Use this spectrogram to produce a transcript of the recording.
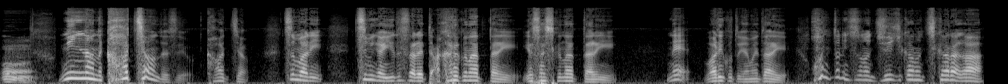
うん。みんなね、変わっちゃうんですよ。変わっちゃう。つまり、罪が許されて明るくなったり、優しくなったり、ね、悪いことやめたり、本当にその十字架の力が、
